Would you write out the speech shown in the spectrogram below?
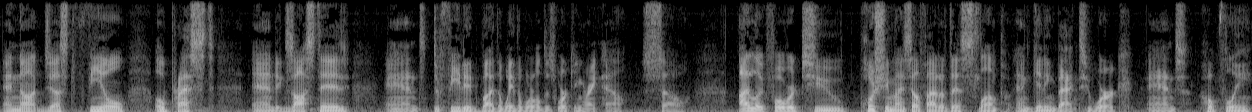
and not just feel oppressed and exhausted and defeated by the way the world is working right now. So I look forward to pushing myself out of this slump and getting back to work and hopefully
